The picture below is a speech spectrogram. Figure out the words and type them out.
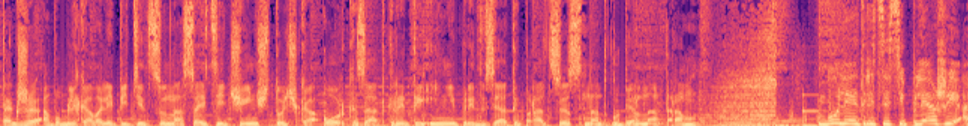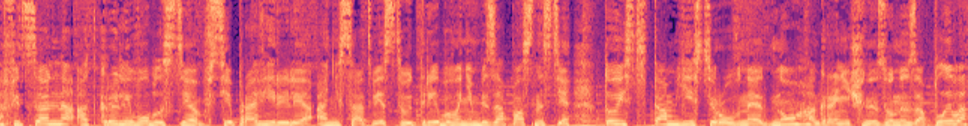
Также опубликовали петицию на сайте change.org за открытый и непредвзятый процесс над губернатором. Более 30 пляжей официально открыли в области. Все проверили, они соответствуют требованиям безопасности. То есть там есть ровное дно, ограниченные зоны заплыва,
